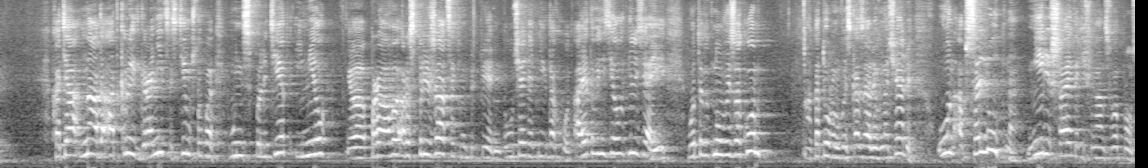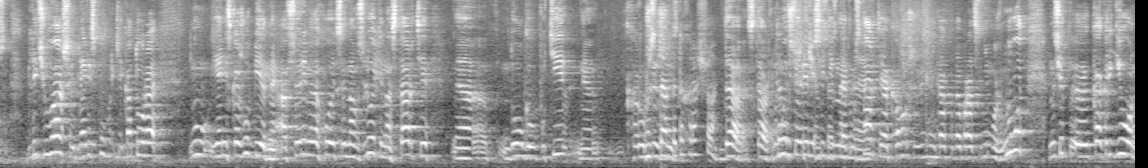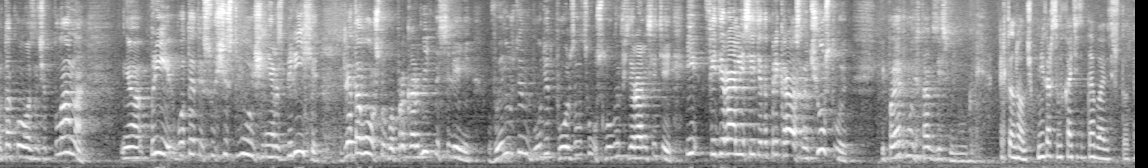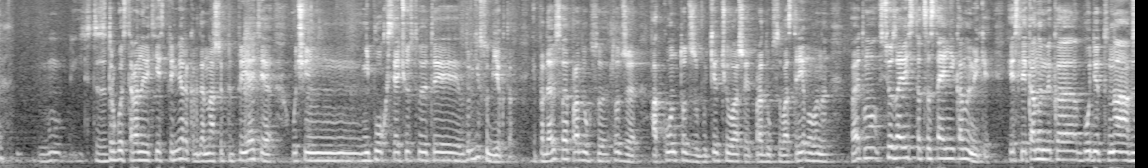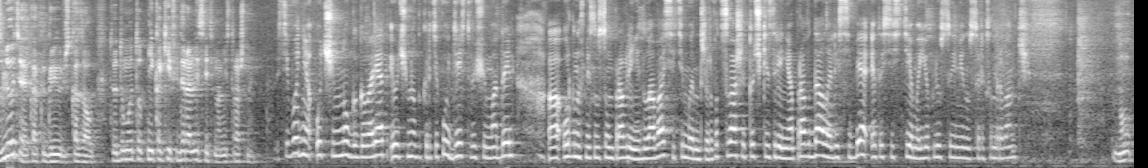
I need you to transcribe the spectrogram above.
Хотя надо открыть границы с тем, чтобы муниципалитет имел э, право распоряжаться этими предприятиями, получать от них доход. А этого не сделать нельзя. И вот этот новый закон, о котором вы сказали в начале, он абсолютно не решает эти финансовые вопросы. Для Чувашии, для республики, которая, ну, я не скажу бедная, а все время находится на взлете, на старте э, долгого пути э, к Ну, хорошей старт жизни. это хорошо. Да, старт. Это Но мы лучше, все время сидим на этом старте, а к хорошей жизни никак подобраться не можем. Ну вот, значит, э, как регион такого, значит, плана, э, при вот этой существующей неразберихе, для того, чтобы прокормить население, вынужден будет пользоваться услугами федеральных сетей. И федеральные сети это прекрасно чувствуют, и поэтому их так здесь много. Александр Иванович, мне кажется, вы хотите добавить что-то. Ну, С другой стороны, ведь есть примеры, когда наши предприятия очень неплохо себя чувствуют и в других субъектах, и продают свою продукцию. Тот же Акон, тот же букет Чуваши, эта продукция востребована. Поэтому все зависит от состояния экономики. Если экономика будет на взлете, как Игорь Юрьевич сказал, то я думаю, тут никакие федеральные сети нам не страшны. Сегодня очень много говорят и очень много критикуют действующую модель э, органов местного самоуправления, глава сети менеджер. Вот с вашей точки зрения, оправдала ли себя эта система, ее плюсы и минусы, Александр Иванович? Ну,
